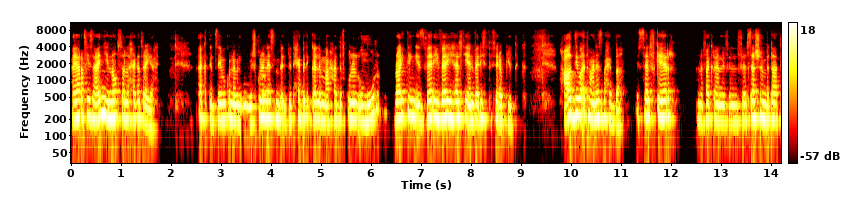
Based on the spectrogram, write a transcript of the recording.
هيعرف يساعدني ان أوصل لحاجة تريحني. أكتب زي ما كنا بنقول مش كل الناس بتحب تتكلم مع حد في كل الأمور. Writing is very very healthy and very therapeutic. هقضي وقت مع ناس بحبها. ال self care أنا فاكرة إن في ال session بتاعت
